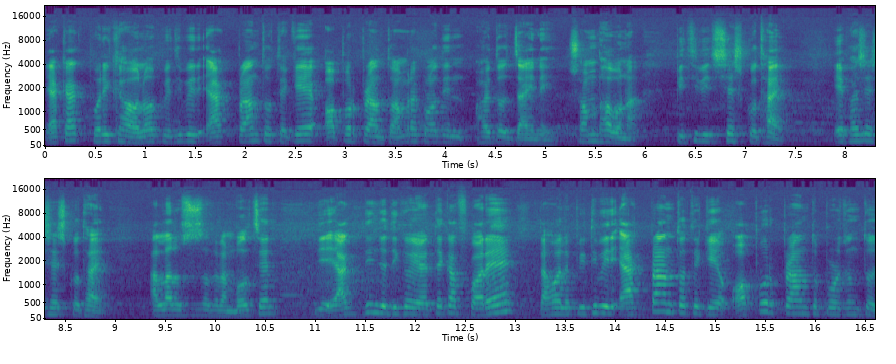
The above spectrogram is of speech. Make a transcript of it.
এক এক পরীক্ষা হলো পৃথিবীর এক প্রান্ত থেকে অপর প্রান্ত। আমরা কোনোদিন হয়তো যাই নাই। সম্ভাবনা, পৃথিবীর শেষ কোথায়? এ ফাঁসে শেষ কোথায়? আল্লাহ রসুলাম বলছেন যে, একদিন যদি কেউ এতেকাফ করে, তাহলে পৃথিবীর এক প্রান্ত থেকে অপর প্রান্ত পর্যন্ত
